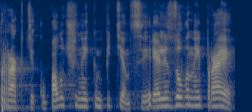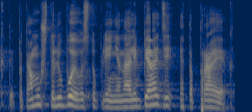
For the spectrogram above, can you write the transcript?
практику, полученные компетенции, реализованные проекты, потому что любое выступление на Олимпиаде – это проект.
